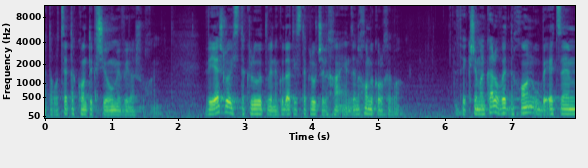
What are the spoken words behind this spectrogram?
אתה רוצה את הקונטקסט שהוא מביא לשולחן. ויש לו הסתכלות ונקודת הסתכלות שלך אין, זה נכון בכל חברה. וכשמנכ"ל עובד נכון, הוא בעצם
